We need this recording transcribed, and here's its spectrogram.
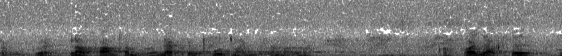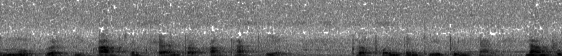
ต่อหมู่เพื่อน เราพร้อมเสมอและเคยพูดมาอยู่เสมอก็เพราะอยากจะ เห็นหมู่เพื่อนมีความเข้มแข็งต่อความภาคเพียรเพื่อผลเป็นที่พึงใจดังครู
